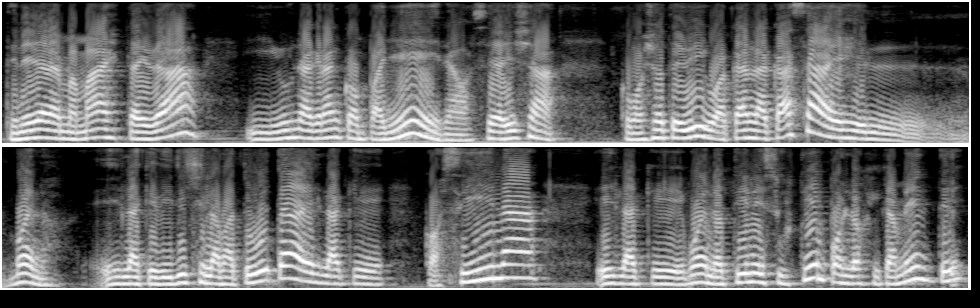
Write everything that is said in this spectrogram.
tener a la mamá a esta edad y una gran compañera. O sea, ella, como yo te digo, acá en la casa es el, bueno, es la que dirige la batuta, es la que cocina, es la que, bueno, tiene sus tiempos, lógicamente,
